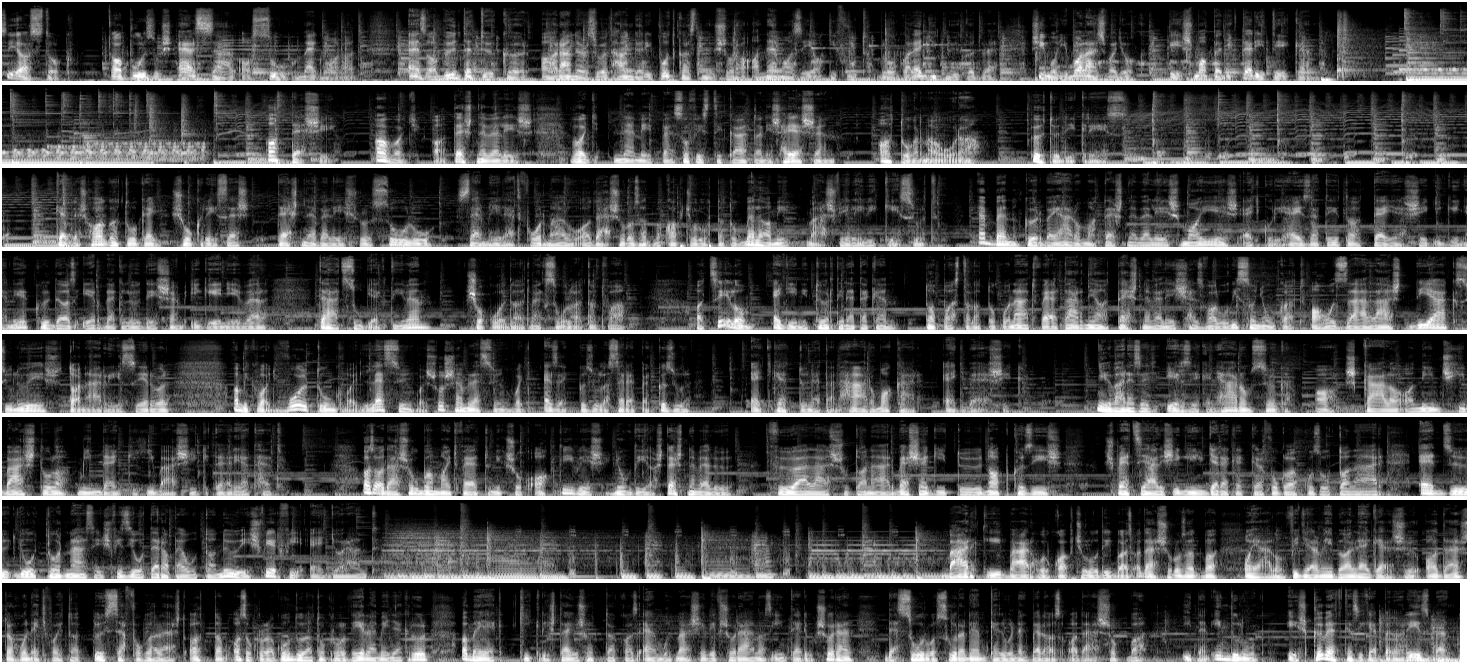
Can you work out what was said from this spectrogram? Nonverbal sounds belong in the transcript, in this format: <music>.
Sziasztok! A pulzus elszáll, a szó megmarad. Ez a Büntetőkör, a Runners World Hungary podcast műsora a Nem azé, aki fut bloggal együttműködve. Simonyi Balázs vagyok, és ma pedig terítéken. A tesi, avagy a testnevelés, vagy nem éppen szofisztikáltan és helyesen a tornaóra. Ötödik rész. Kedves hallgatók, egy sokrészes testnevelésről szóló, szemléletformáló adássorozatba kapcsolódtatok bele, ami másfél évig készült. Ebben körbejárom a testnevelés mai és egykori helyzetét a teljesség igénye nélkül, de az érdeklődésem igényével, tehát szubjektíven, sok oldalt megszólaltatva. A célom egyéni történeteken, tapasztalatokon át feltárni a testneveléshez való viszonyunkat, a hozzáállást diák, szülő és tanár részéről, amik vagy voltunk, vagy leszünk, vagy sosem leszünk, vagy ezek közül a szerepek közül egy-kettő, netán három akár egybeesik. Nyilván ez egy érzékeny háromszög, a skála a nincs hibástól a mindenki hibásig terjedhet. Az adásokban majd feltűnik sok aktív és nyugdíjas testnevelő, főállású tanár, besegítő, napközis, speciális igényű gyerekekkel foglalkozó tanár, edző, gyógytornász és fizioterapeuta, nő és férfi egyaránt. Bárki bárhol kapcsolódik be az adássorozatba, ajánlom figyelmébe a legelső adást, ahol egyfajta összefoglalást adtam azokról a gondolatokról, véleményekről, amelyek kikristályosodtak az elmúlt másfél év során, az interjúk során, de szóról szóra nem kerülnek bele az adásokba. Innen indulunk, és következik ebben a részben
